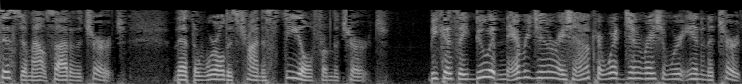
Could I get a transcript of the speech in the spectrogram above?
system outside of the church that the world is trying to steal from the church. Because they do it in every generation. I don't care what generation we're in in a church.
